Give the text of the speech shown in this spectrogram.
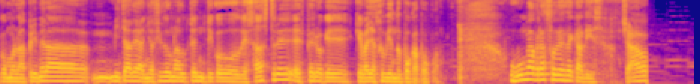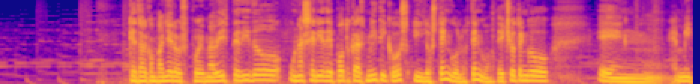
como la primera mitad de año ha sido un auténtico desastre, espero que, que vaya subiendo poco a poco. Un abrazo desde Cádiz. Chao. ¿Qué tal compañeros? Pues me habéis pedido una serie de podcasts míticos y los tengo, los tengo. De hecho tengo en, en,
